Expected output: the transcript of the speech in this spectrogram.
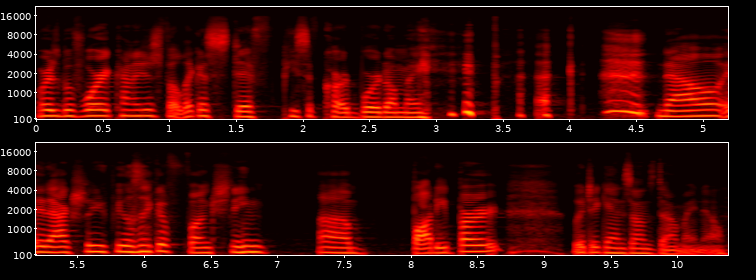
Whereas before, it kind of just felt like a stiff piece of cardboard on my back. Now it actually feels like a functioning um, body part which again sounds dumb, I know.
